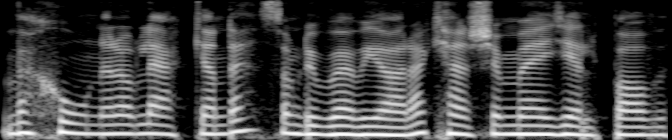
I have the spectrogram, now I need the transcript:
versioner av läkande som du behöver göra, kanske med hjälp av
